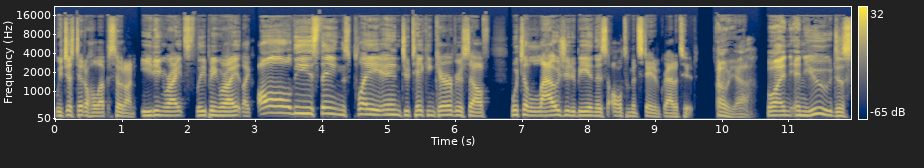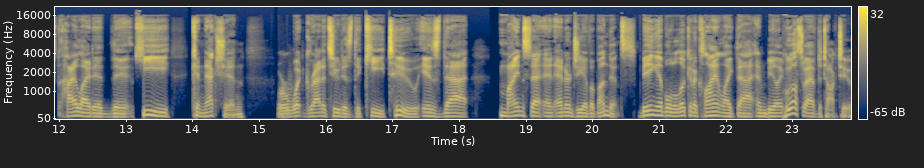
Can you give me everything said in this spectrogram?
we just did a whole episode on eating right, sleeping right. Like all these things play into taking care of yourself, which allows you to be in this ultimate state of gratitude. Oh, yeah. Well, and, and you just highlighted the key connection or what gratitude is the key to is that mindset and energy of abundance. Being able to look at a client like that and be like, who else do I have to talk to?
